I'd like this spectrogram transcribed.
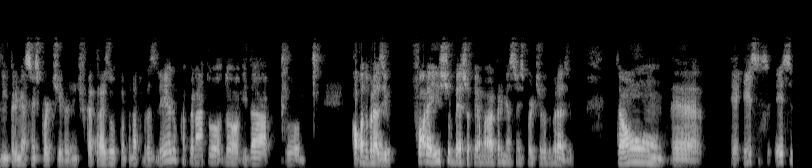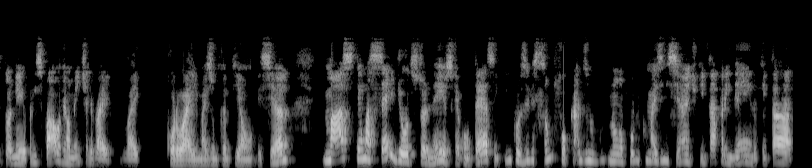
em premiação esportiva. A gente fica atrás do Campeonato Brasileiro, Campeonato do, e da do Copa do Brasil. Fora isso, o BSOP é a maior premiação esportiva do Brasil. Então, é, é, esse, esse torneio principal, realmente, ele vai, vai coroar aí mais um campeão esse ano. Mas tem uma série de outros torneios que acontecem, que inclusive são focados no, no público mais iniciante, quem está aprendendo, quem está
